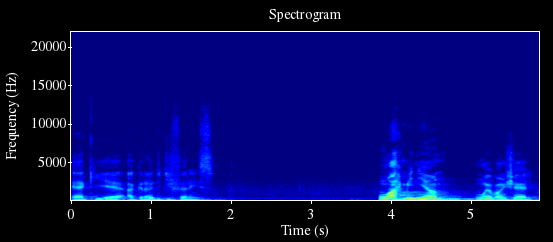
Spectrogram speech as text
é que é a grande diferença. Um arminiano, um evangélico,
